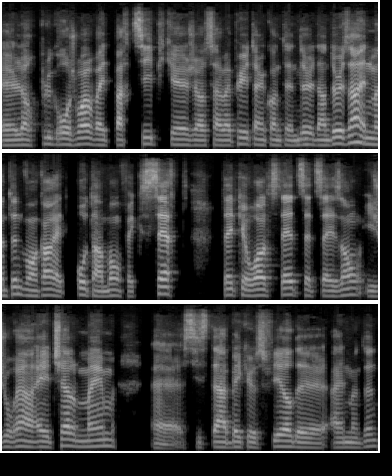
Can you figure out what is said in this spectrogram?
euh, leur plus gros joueur va être parti, puis que genre, ça va plus être un contender. Dans deux ans, Edmonton va encore être autant bon. Fait que certes, peut-être que Waldstead, cette saison, il jouerait en HL même euh, si c'était à Bakersfield, euh, à Edmonton.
